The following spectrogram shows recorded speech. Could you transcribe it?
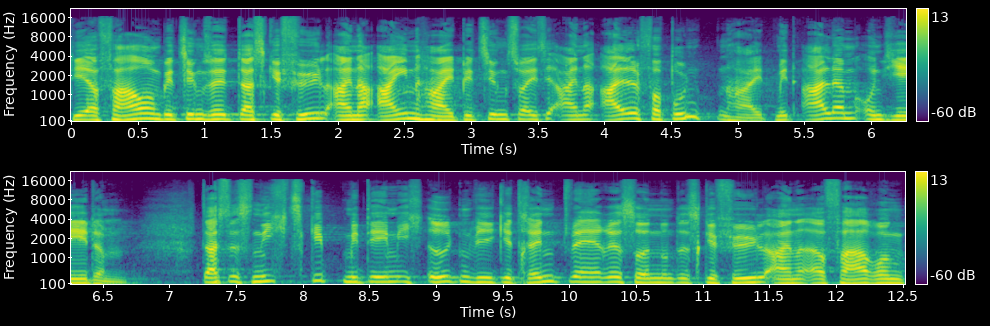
die Erfahrung bzw. das Gefühl einer Einheit bzw. einer Allverbundenheit mit allem und jedem. Dass es nichts gibt, mit dem ich irgendwie getrennt wäre, sondern das Gefühl einer Erfahrung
